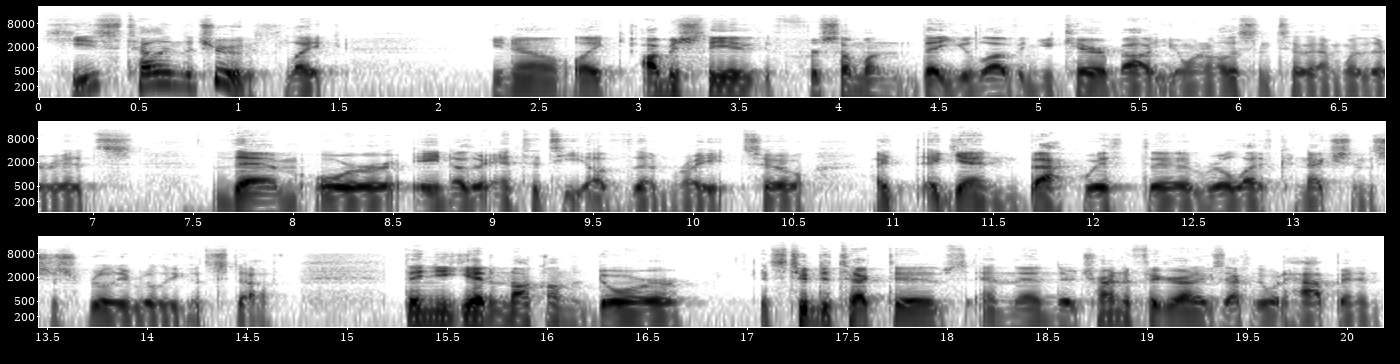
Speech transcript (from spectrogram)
he's telling the truth. Like, you know, like obviously for someone that you love and you care about, you want to listen to them, whether it's them or another entity of them, right? So I again back with the real life connections, just really really good stuff. Then you get a knock on the door. It's two detectives, and then they're trying to figure out exactly what happened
